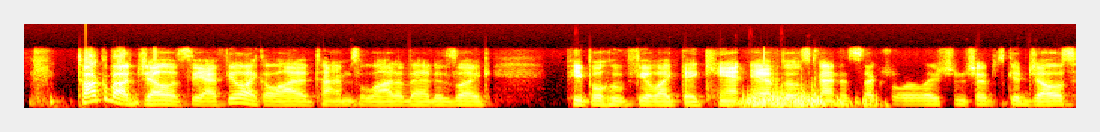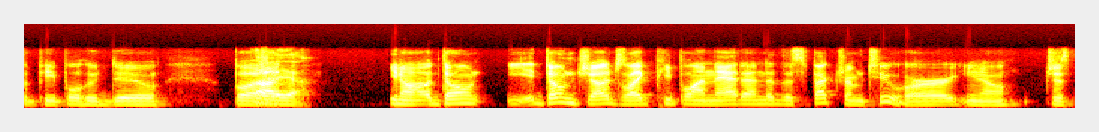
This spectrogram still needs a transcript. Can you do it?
talk about jealousy. I feel like a lot of times, a lot of that is like people who feel like they can't have those kind of sexual relationships get jealous of people who do. But oh, yeah. you know, don't don't judge like people on that end of the spectrum too, or you know, just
